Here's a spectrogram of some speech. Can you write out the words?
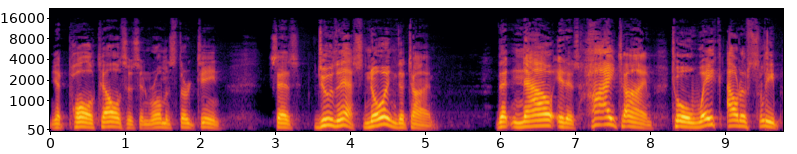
Yet Paul tells us in Romans 13, says, Do this, knowing the time, that now it is high time to awake out of sleep,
